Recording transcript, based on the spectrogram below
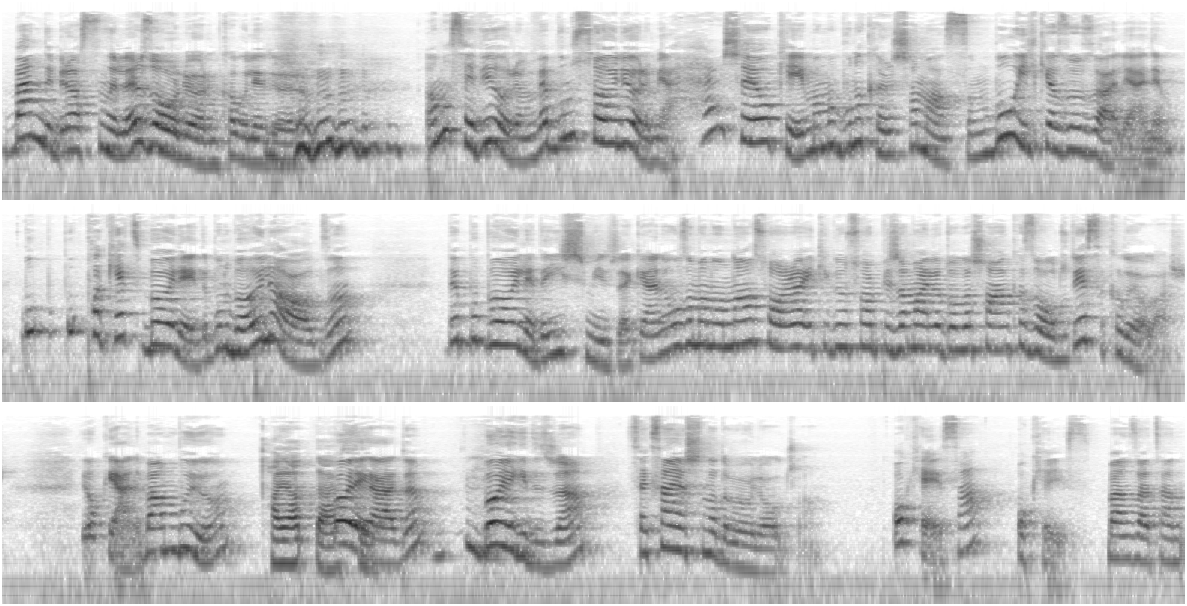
ben de biraz sınırları zorluyorum kabul ediyorum. ama seviyorum ve bunu söylüyorum ya her şey okeyim ama buna karışamazsın. Bu ilk yaz özel yani. Bu, bu paket böyleydi. Bunu böyle aldım. Ve bu böyle değişmeyecek. Yani o zaman ondan sonra iki gün sonra pijamayla dolaşan kız oldu diye sıkılıyorlar. Yok yani ben buyum. Hayat dersi. Böyle geldim. Böyle gideceğim. 80 yaşında da böyle olacağım. Okeysen okeyiz. Ben zaten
